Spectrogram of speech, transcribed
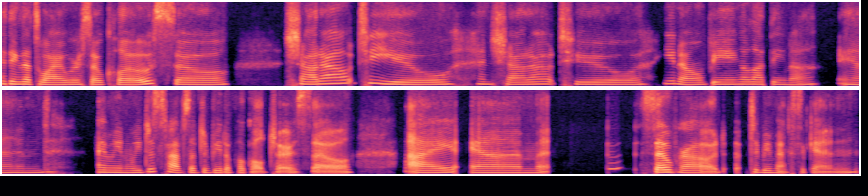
I think that's why we're so close. So, shout out to you and shout out to, you know, being a Latina, and I mean, we just have such a beautiful culture. So, I am so proud to be Mexican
